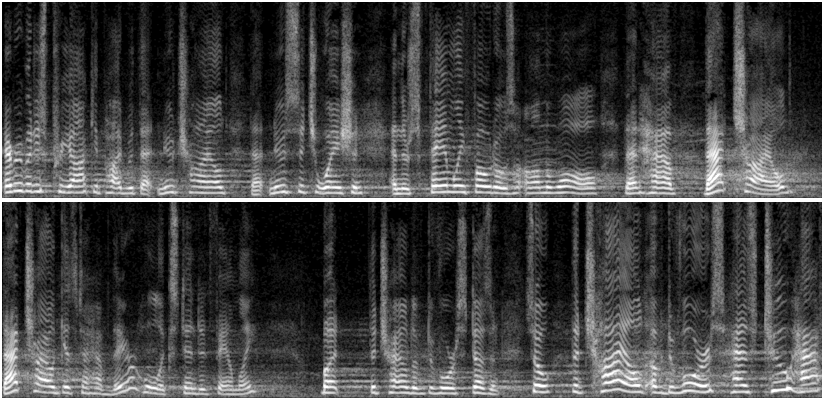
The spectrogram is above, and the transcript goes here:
Everybody's preoccupied with that new child, that new situation. And there's family photos on the wall that have that child. That child gets to have their whole extended family, but the child of divorce doesn't. So the child of divorce has two half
